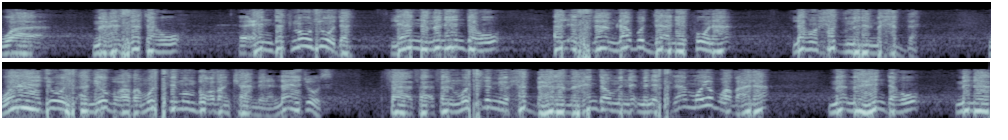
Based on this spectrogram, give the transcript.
ومعزته عندك موجودة لأن من عنده الإسلام لا بد أن يكون له حظ من المحبة. ولا يجوز أن يبغض مسلم بغضا كاملا لا يجوز. فالمسلم يحب على ما عنده من, من إسلام ويبغض على ما, ما عنده من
